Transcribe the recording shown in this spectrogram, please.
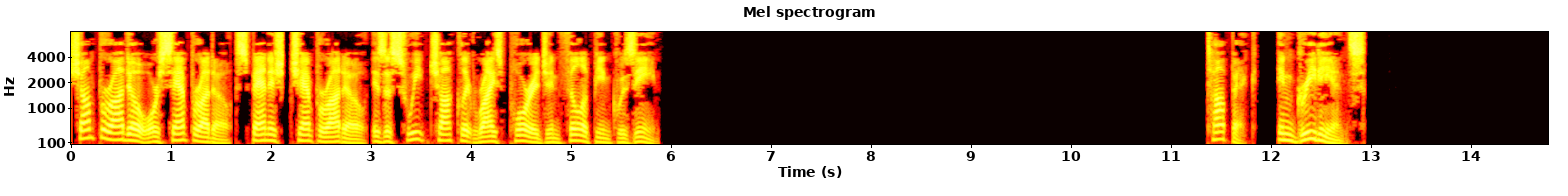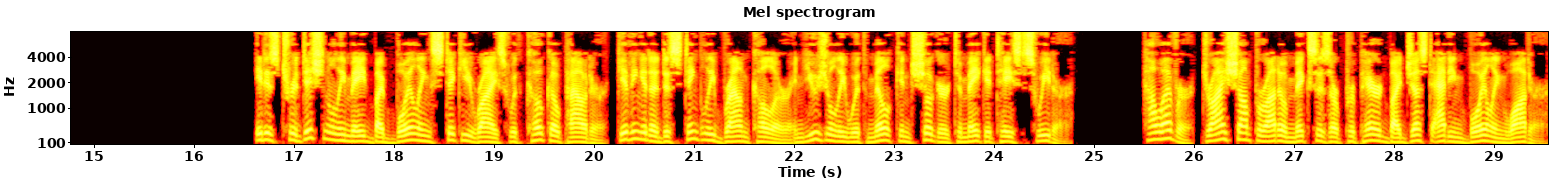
Champorado or samporado Spanish, champorado is a sweet chocolate rice porridge in Philippine cuisine. Ingredients It is traditionally made by boiling sticky rice with cocoa powder, giving it a distinctly brown color and usually with milk and sugar to make it taste sweeter. However, dry champorado mixes are prepared by just adding boiling water.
